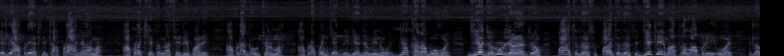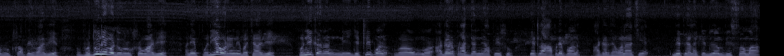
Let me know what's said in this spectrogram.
એટલે આપણે એટલીસ્ટ આપણા આંગણામાં આપણા ખેતરના છેડે પાડે, આપણા ગૌચરમાં, આપણા પંચાયતની જે જમીન હોય, જે ખરાબો હોય, જે જરૂર જણાય ત્યાં પાંચ દસ પાંચ દસ જેટલી માત્રામાં આપણી હોય, એટલા વૃક્ષો આપણે વાવીએ, વધુને વધુ વૃક્ષો વાવીએ અને પર્યાવરણને બચાવીએ. વનીકરણની જેટલી પણ આગળ પ્રાધાન્ય આપીશું, એટલા આપણે પણ આગળ જવાના છીએ. મેં પહેલાં કીધું એમ વિશ્વમાં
